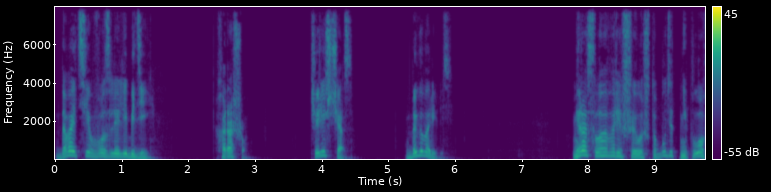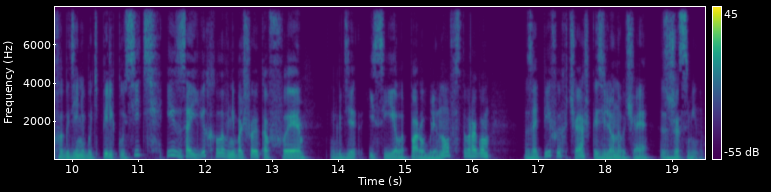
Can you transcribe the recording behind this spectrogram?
Давайте возле лебедей. Хорошо. Через час. Договорились. Мирослава решила, что будет неплохо где-нибудь перекусить, и заехала в небольшое кафе, где и съела пару блинов с творогом, запив их чашкой зеленого чая с жасмином.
